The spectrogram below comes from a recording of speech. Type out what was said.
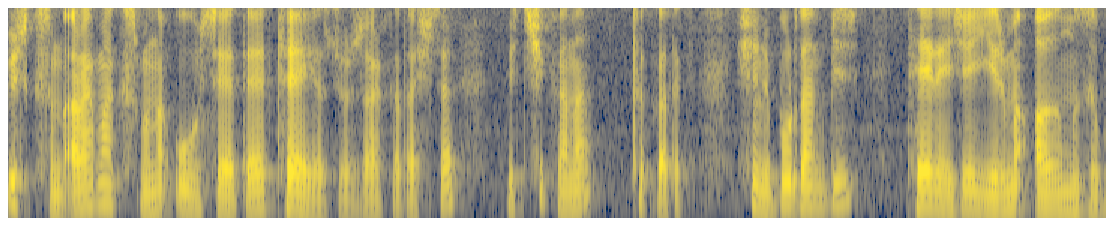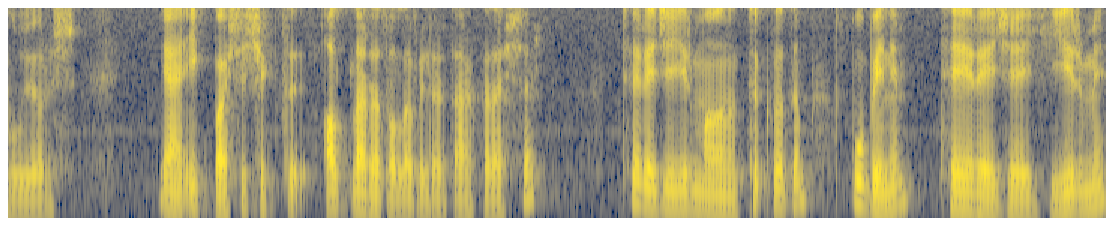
üst kısımda arama kısmına USDT yazıyoruz arkadaşlar ve çıkana tıkladık. Şimdi buradan biz TRC20 ağımızı buluyoruz. Yani ilk başta çıktı. Altlarda da olabilirdi arkadaşlar. TRC20 ağını tıkladım. Bu benim TRC20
